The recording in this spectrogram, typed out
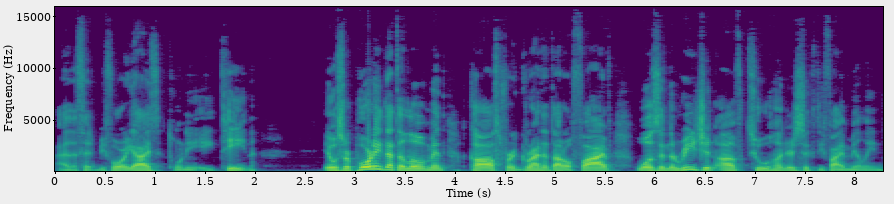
As I said before, guys, 2018. It was reported that the development cost for Grand Theft Auto 5 was in the region of $265 million.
